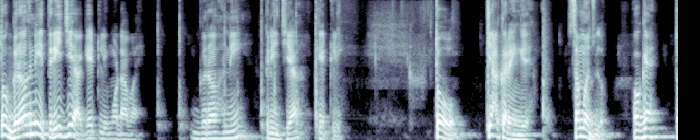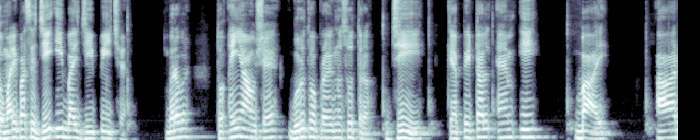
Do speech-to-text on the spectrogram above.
તો ગ્રહની ત્રિજ્યા કેટલી મોટા ભાઈ? ગ્રહની ત્રિજ્યા કેટલી? તો ક્યાં કરેંગે? સમજ લો. ઓકે? તો મારી પાસે જીઈ બાય જીપી છે. બરાબર? તો અહીંયા આવશે ગુરુત્વ પ્રયોગનું સૂત્ર. G capital M E by R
